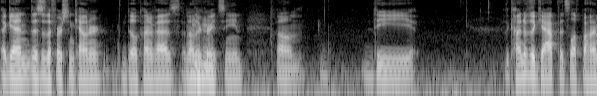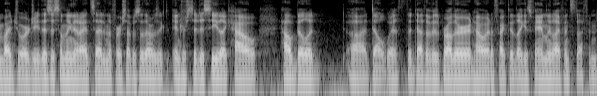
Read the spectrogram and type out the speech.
Again, this is the first encounter Bill kind of has. Another Mhm. great scene. Um, the the kind of the gap that's left behind by Georgie. This is something that I had said in the first episode. That I was interested to see like how how Bill had uh, dealt with the death of his brother and how it affected like his family life and stuff. And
